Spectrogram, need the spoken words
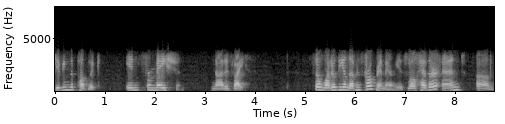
giving the public information, not advice. So, what are the 11 program areas? Well, Heather and um,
